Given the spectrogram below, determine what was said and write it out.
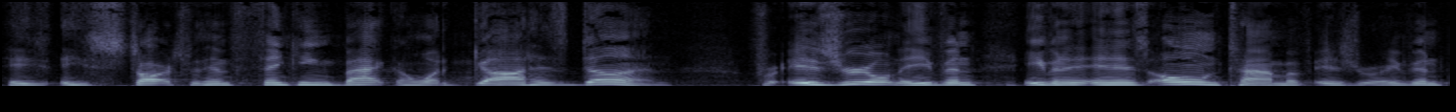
He, he starts with him thinking back on what God has done for Israel, and even, even in his own time of Israel, even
